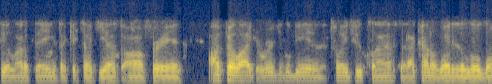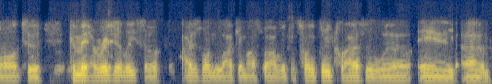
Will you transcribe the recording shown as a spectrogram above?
see a lot of things that Kentucky has to offer. And I feel like originally being in the 22 class that I kind of waited a little long to commit originally. So I just wanted to lock in my spot with the 23 class as well. And um,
